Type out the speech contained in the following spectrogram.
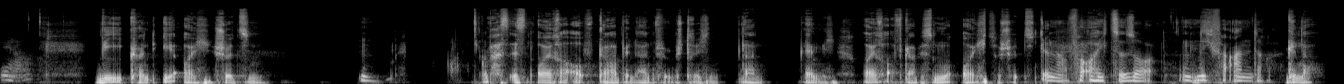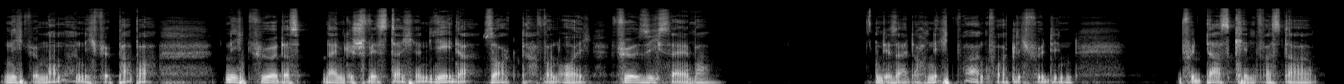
Ja. Wie könnt ihr euch schützen? Mhm. Was ist eure Aufgabe in Anführungsstrichen dann? Nämlich, eure Aufgabe ist nur, euch zu schützen. Genau, für euch zu sorgen und nicht für andere. Genau, nicht für Mama, nicht für Papa, nicht für das dein Geschwisterchen. Jeder sorgt da von euch für sich selber. Und ihr seid auch nicht verantwortlich für den, für das Kind, was da.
